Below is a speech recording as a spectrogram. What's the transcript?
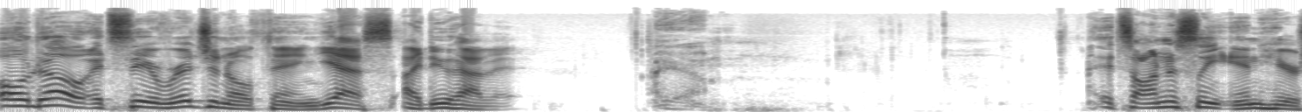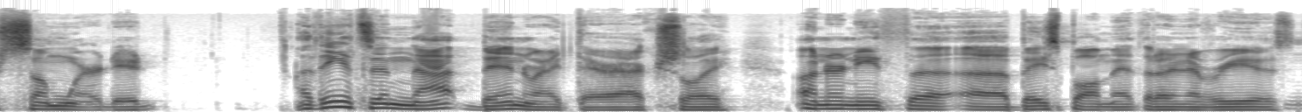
Oh, no. It's the original thing. Yes, I do have it. Yeah. It's honestly in here somewhere, dude. I think it's in that bin right there, actually, underneath the uh, baseball mitt that I never used.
